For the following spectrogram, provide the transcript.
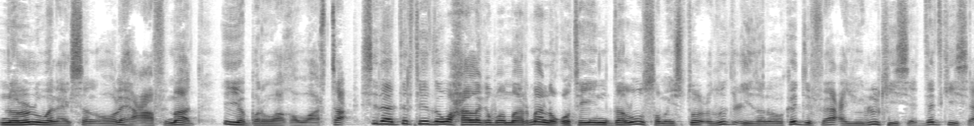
nolol wanaagsan oo leh caafimaad iyo barwaaqa waarta. Sidaa darteedna waxaa lagama maarmaan noqotay in dal uu samaysto cudud ciidan oo ka difaacayo dhulkiisa dadkiisa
